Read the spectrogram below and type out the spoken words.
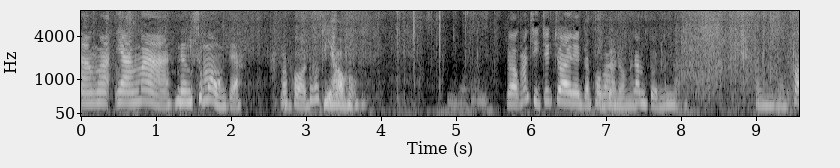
นางมายางมาหนึ่งชั่วโมงจ้ะมาพอดอกเดียว ดอกมันสีจ้อยๆเลยจ้ะเพราะว่าลำต้นมันหนาเอานี่ก่อนพอ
